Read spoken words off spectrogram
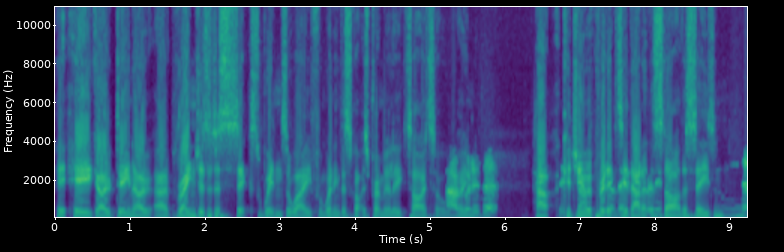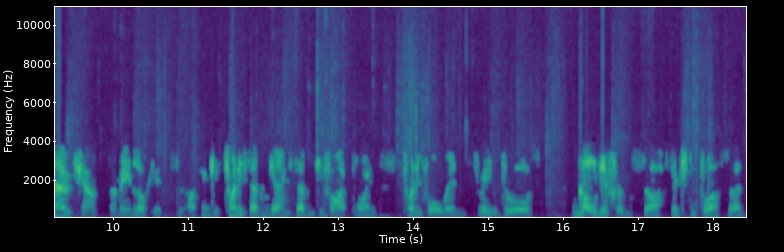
here you go, Dino. Uh, Rangers are just six wins away from winning the Scottish Premier League title. How I mean, good is it? How could you have predicted that at the start of the season? No chance. I mean, look, it's I think it's 27 games, 75 points, 24 wins, three draws, goal difference oh, 60 plus, and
